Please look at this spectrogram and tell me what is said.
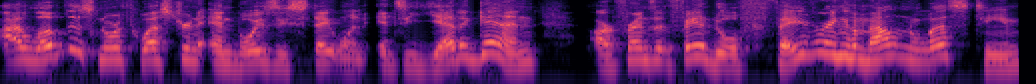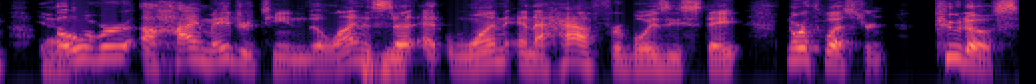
I love this Northwestern and Boise State one. It's yet again our friends at FanDuel favoring a Mountain West team yeah. over a high major team. The line is mm-hmm. set at one and a half for Boise State. Northwestern, kudos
